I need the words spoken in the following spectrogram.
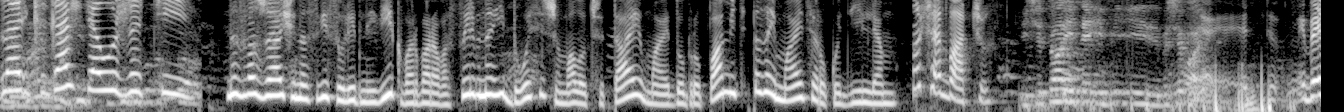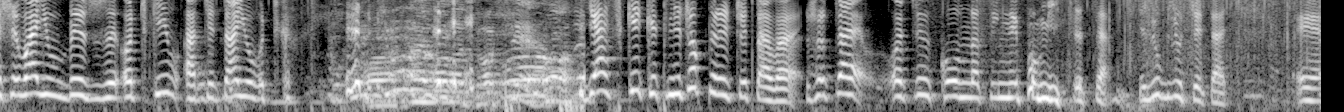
Найкраще. у житті. Незважаючи на свій солідний вік, Варвара Васильівна і досі чимало читає, має добру пам'ять та займається рукоділлям. Ну, ще бачу. І читаєте, і, і вишиваєте. Вишиваю без очків, а читаю в очках. Я скільки книжок перечитала, що це оці кімнати не поміститься. Люблю читати. Е,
